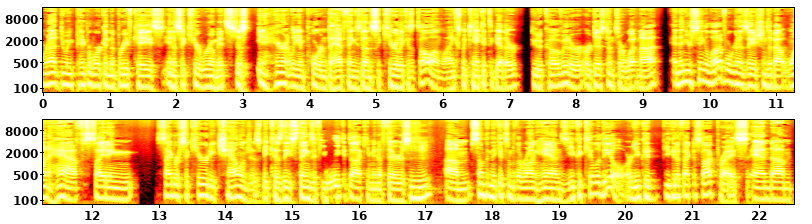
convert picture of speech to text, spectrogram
we're not doing paperwork in the briefcase in a secure room. It's just inherently important to have things done securely because it's all online because we can't get together due to COVID or, or distance or whatnot. And then you're seeing a lot of organizations, about one half, citing cybersecurity challenges because these things, if you leak a document, if there's mm-hmm. um, something that gets into the wrong hands, you could kill a deal or you could you could affect a stock price. And um,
